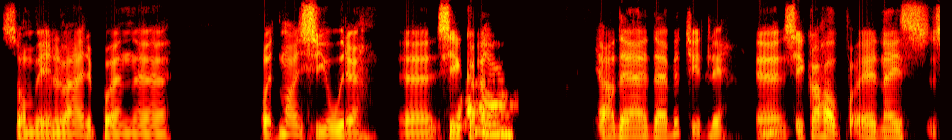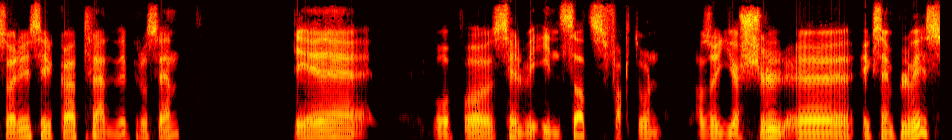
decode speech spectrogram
som vil være på, en, på et maisjorde. Cirka, ja, det, det er betydelig. Eh, cirka, halv, eh, nei, sorry, ca. 30% det går på selve innsatsfaktoren. Altså gjødsel eh, eksempelvis,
